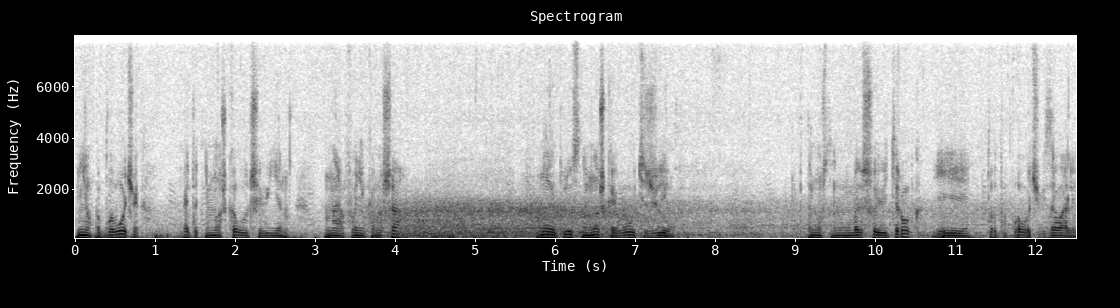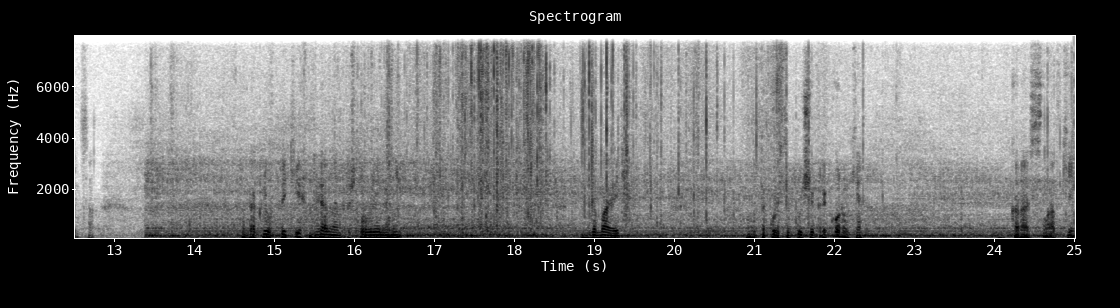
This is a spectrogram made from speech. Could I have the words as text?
сменил поплавочек. Этот немножко лучше виден на фоне камыша. Ну и плюс немножко его утяжелил. Потому что небольшой ветерок и тот поплавочек заваливается. Пока клюв притих, наверное, пришло время добавить вот такой сыпучей прикормки. Карась сладкий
